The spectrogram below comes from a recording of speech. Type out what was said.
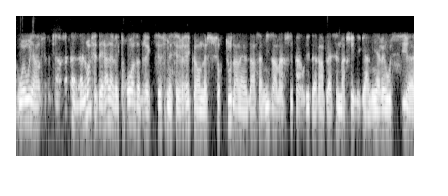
Oui, oui. En, fait, la loi fédérale avait trois objectifs, mais c'est vrai qu'on a surtout dans, dans sa mise en marché parlé de remplacer le marché illégal. Mais il y avait aussi euh,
